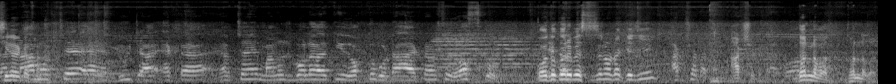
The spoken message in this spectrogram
চিনার নাম কথা হচ্ছে দুইটা একটা হচ্ছে মানুষ বলে আর কি রক্ত গোটা আর একটা হচ্ছে রসকো। কত করে বেচতেছেন ওটা কেজি? আটশো টাকা। আটশো টাকা। ধন্যবাদ ধন্যবাদ।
